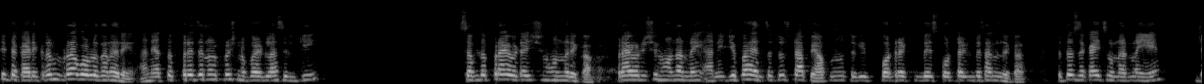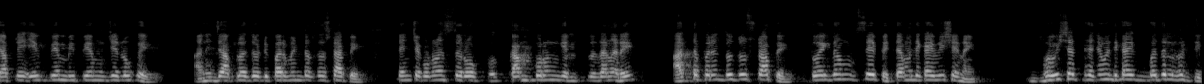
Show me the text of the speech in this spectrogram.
तिथं कार्यक्रम राबवला जाणार आहे. आणि आता बऱ्याच प्रश्न पडला असेल की समजा प्रायव्हेटायझेशन होणार आहे का? प्रायव्हेटायझेशन होणार नाही आणि जे बाहेरचा जो स्टाफ आहे आपण म्हणतो की कॉन्ट्रॅक्ट बेस कॉन्ट्रॅक्ट बेस आणणार आहे का? तर तसं काहीच होणार नाहीये. जे आपले एपीएम बीपीएम जे लोक आहे आणि जे आपला जो डिपार्टमेंटलचा स्टाफ आहे त्यांच्याकडूनच सर्व काम करून घेतलं जाणार आहे. आतापर्यंत जो स्टाफ आहे तो एकदम सेफ आहे. त्यामध्ये काही विषय नाही. भविष्यात त्याच्यामध्ये काही बदल घडतील.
